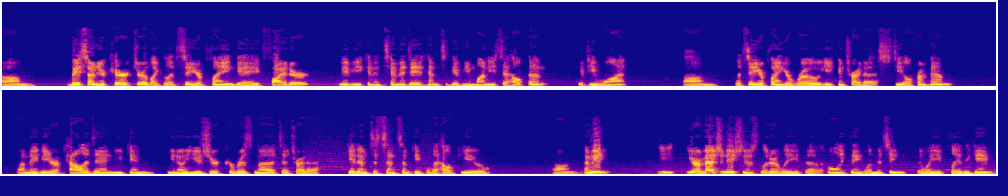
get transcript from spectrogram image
Um, based on your character, like let's say you're playing a fighter, maybe you can intimidate him to give you money to help him if you want. Um, let's say you're playing a rogue, you can try to steal from him. Uh, maybe you're a paladin, you can, you know, use your charisma to try to get him to send some people to help you. Um, I mean, y- your imagination is literally the only thing limiting the way you play the game.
